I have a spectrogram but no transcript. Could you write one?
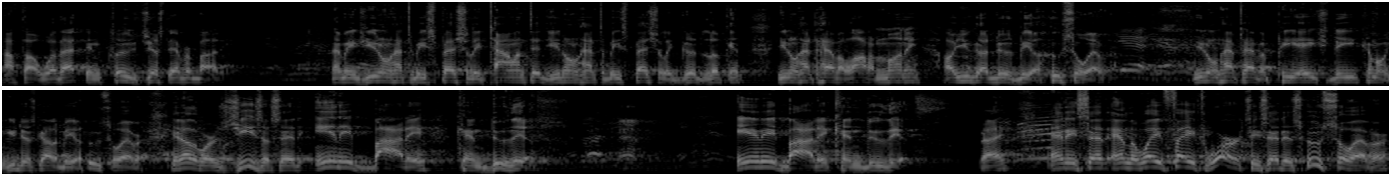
I thought, well, that includes just everybody. That means you don't have to be specially talented. You don't have to be specially good looking. You don't have to have a lot of money. All you got to do is be a whosoever. You don't have to have a PhD. Come on, you just got to be a whosoever. In other words, Jesus said, anybody can do this. Anybody can do this, right? And he said, and the way faith works, he said, is whosoever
